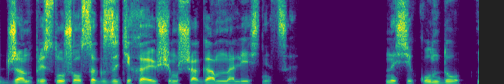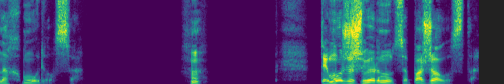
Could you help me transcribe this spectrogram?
Джан прислушался к затихающим шагам на лестнице. На секунду нахмурился. «Хм. Ты можешь вернуться, пожалуйста?»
